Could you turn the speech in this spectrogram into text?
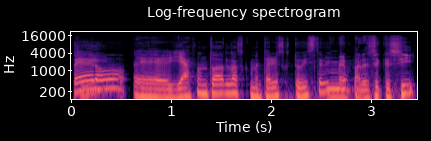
Pero eh, ya son todos los comentarios que tuviste. Me parece que sí.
